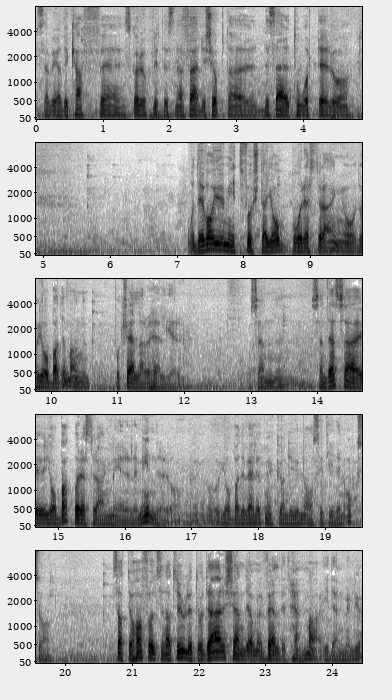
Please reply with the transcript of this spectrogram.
serverade kaffe, skar upp lite såna här färdigköpta desserttårtor och och det var ju mitt första jobb på restaurang och då jobbade man på kvällar och helger. Och sen, eh, sen dess har jag ju jobbat på restaurang mer eller mindre då. Eh, och jobbade väldigt mycket under gymnasietiden också. Så att det har följt sig naturligt och där kände jag mig väldigt hemma i den miljön.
